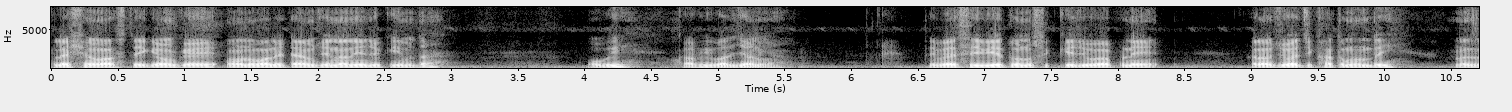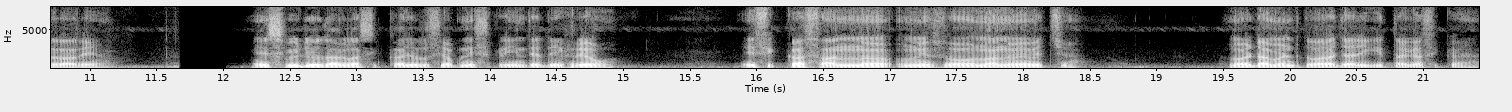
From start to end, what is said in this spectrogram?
ਕਲੈਕਸ਼ਨ ਵਾਸਤੇ, ਕਿਉਂਕਿ ਆਉਣ ਵਾਲੇ ਟਾਈਮ 'ਚ ਇਹਨਾਂ ਦੀਆਂ ਜੋ ਕੀਮਤਾਂ, ਉਹ ਵੀ ਕਾਫੀ ਵੱਧ ਜਾਣਗੀਆਂ। ਤੇ ਵੈਸੇ ਵੀ ਇਹ ਤੁਹਾਨੂੰ ਸਿੱਕੇ ਜੋ ਹੈ ਆਪਣੇ ਘਰਾਂ 'ਚੋਂ ਅੱਜ ਖਤਮ ਹੁੰਦੇ ਹੀ ਨਜ਼ਰ ਆ ਰਹੇ ਆ। ਇਸ ਵੀਡੀਓ ਦਾ ਅਗਲਾ ਸਿੱਕਾ ਜੋ ਤੁਸੀਂ ਆਪਣੀ ਸਕਰੀਨ ਤੇ ਦੇਖ ਰਹੇ ਹੋ, ਇਹ ਸਿੱਕਾ ਸਨ 1999 ਵਿੱਚ ਨੋਇਡਾ ਮਿੰਟ ਦੁਆਰਾ ਜਾਰੀ ਕੀਤਾ ਗਿਆ ਸਿੱਕਾ ਹੈ,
